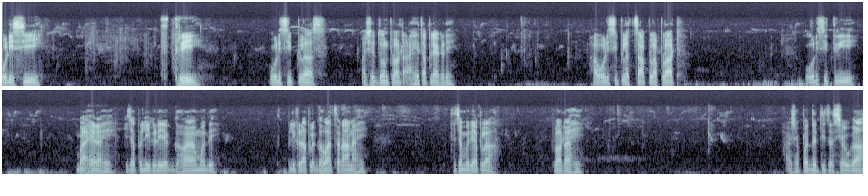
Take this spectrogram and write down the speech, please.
ओडिसी थ्री ओडिसी प्लस असे दोन प्लॉट आहेत आपल्याकडे. हा ओडिसी प्लसचा आपला प्लॉट. ओडिसी थ्री बाहेर आहे याच्या पलीकडे एक गव्हामध्ये. पलीकडे आपलं गव्हाचं रान आहे. त्याच्यामध्ये आपला प्लॉट आहे. अशा पद्धतीचा शेवगा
